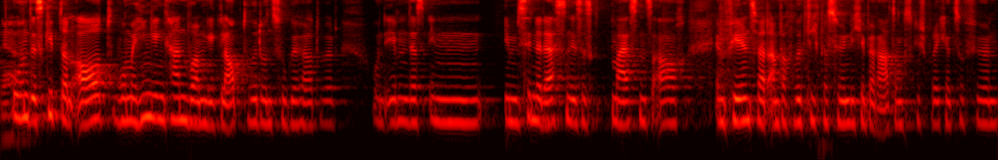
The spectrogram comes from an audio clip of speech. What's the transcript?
Ja. Und es gibt einen Ort, wo man hingehen kann, wo einem geglaubt wird und zugehört wird. Und eben das in, im Sinne dessen ist es meistens auch empfehlenswert, einfach wirklich persönliche Beratungsgespräche zu führen.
